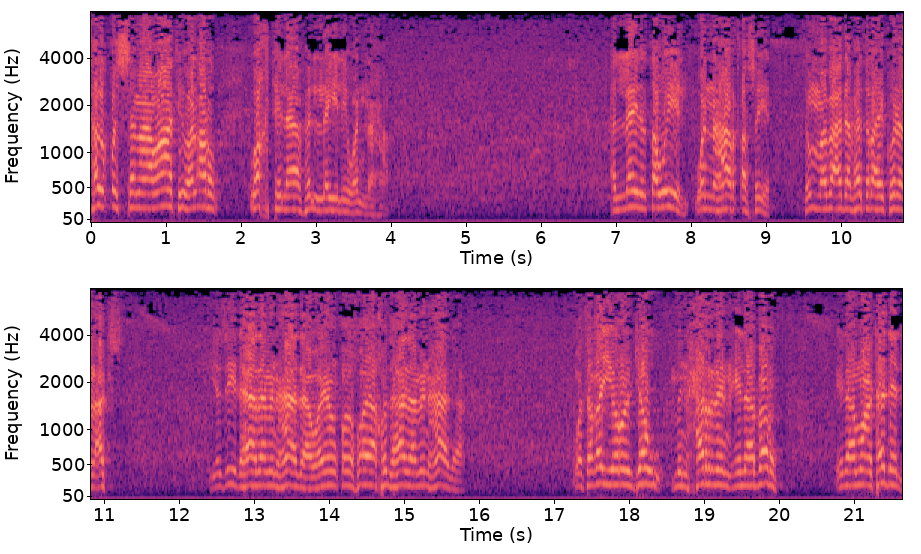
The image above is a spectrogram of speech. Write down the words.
خلق السماوات والأرض واختلاف الليل والنهار. الليل طويل والنهار قصير ثم بعد فترة يكون العكس. يزيد هذا من هذا وينقص ويأخذ هذا من هذا. وتغير الجو من حر إلى برد إلى معتدل.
